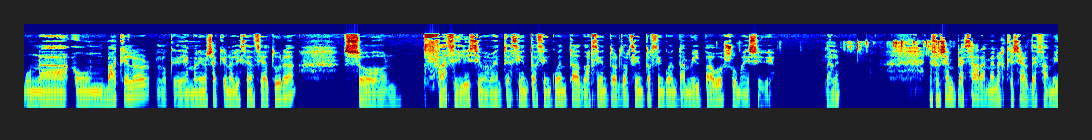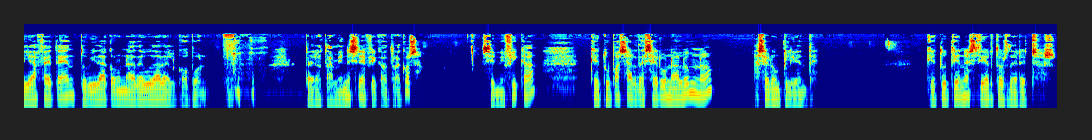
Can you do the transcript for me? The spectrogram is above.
una, un bachelor, lo que llamaríamos aquí una licenciatura, son facilísimamente 150, 200, 250 mil pavos, suma y sigue. ¿Vale? Eso es empezar, a menos que seas de familia fete, en tu vida con una deuda del copón. Pero también significa otra cosa. Significa que tú pasas de ser un alumno a ser un cliente. Que tú tienes ciertos derechos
